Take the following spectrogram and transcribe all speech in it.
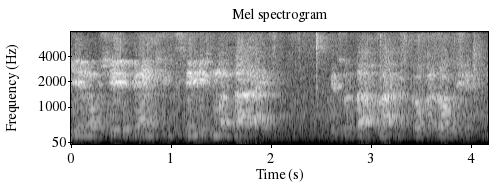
जे नऊशे ब्याऐंशी सैनिक मतदार आहेत ते सुद्धा आपला हक्क बजावू शकतील.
